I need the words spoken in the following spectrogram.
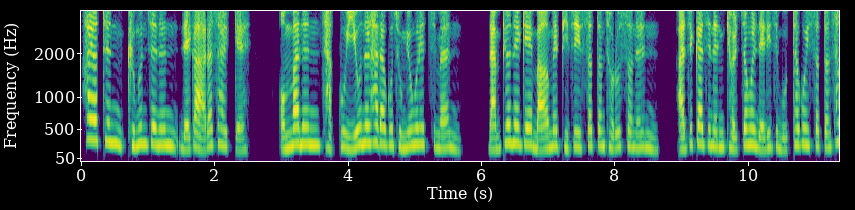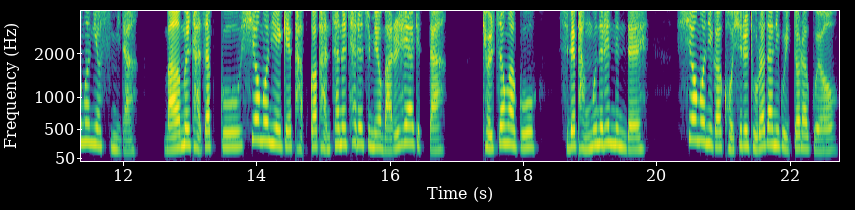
하여튼 그 문제는 내가 알아서 할게. 엄마는 자꾸 이혼을 하라고 종용을 했지만 남편에게 마음의 빚이 있었던 저로서는 아직까지는 결정을 내리지 못하고 있었던 상황이었습니다. 마음을 다잡고 시어머니에게 밥과 반찬을 차려주며 말을 해야겠다. 결정하고 집에 방문을 했는데 시어머니가 거실을 돌아다니고 있더라고요.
